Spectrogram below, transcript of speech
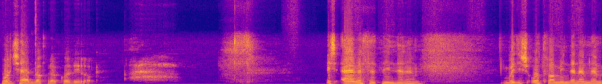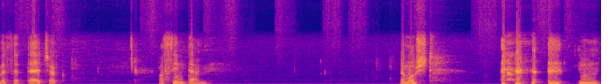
Bocsátba krokodilok. És elveszett mindenem. Vagyis ott van mindenem, nem veszett el, csak a szintem. Na most...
